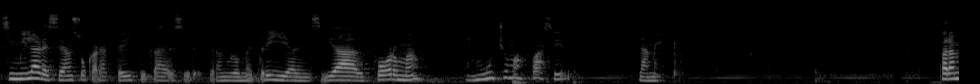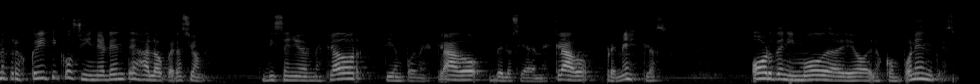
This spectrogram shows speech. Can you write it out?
similares sean sus características, es decir, granulometría, densidad, forma, es mucho más fácil la mezcla. Parámetros críticos inherentes a la operación. Diseño del mezclador, tiempo de mezclado, velocidad de mezclado, premezclas, orden y modo de agregado de los componentes.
